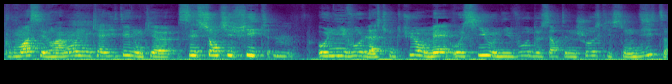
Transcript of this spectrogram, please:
pour moi, c'est vraiment une qualité. Donc, euh, c'est scientifique Mm. au niveau de la structure, mais aussi au niveau de certaines choses qui sont dites.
